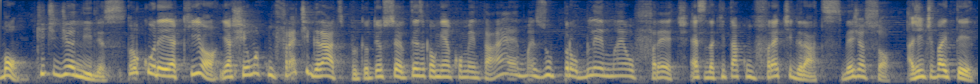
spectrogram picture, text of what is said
Bom, kit de anilhas. Procurei aqui, ó, e achei uma com frete grátis, porque eu tenho certeza que alguém ia comentar, é, mas o problema é o frete. Essa daqui tá com frete grátis. Veja só, a gente vai ter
